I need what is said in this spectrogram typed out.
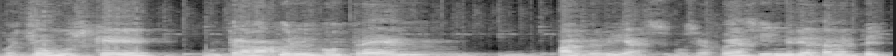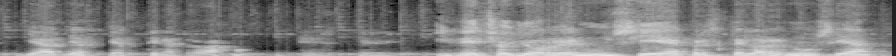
pues yo busqué un trabajo y lo encontré en un par de días. O sea, fue así inmediatamente ya, ya, ya tenía trabajo. Este, y de hecho yo renuncié, presté la renuncia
